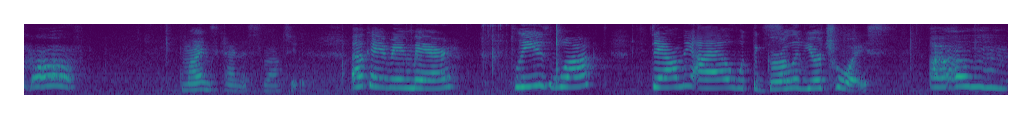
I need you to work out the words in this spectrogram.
small. Mine's kind of small too. Okay, Ring Bear. Please walk down the aisle with the girl of your choice. Um,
